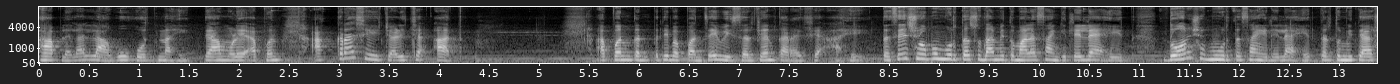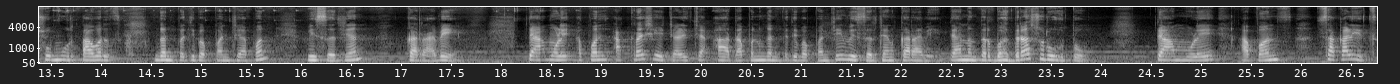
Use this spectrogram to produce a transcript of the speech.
हा आपल्याला लागू होत नाही. त्यामुळे आपण अकरा शेहेचाळीसच्या आत आपण गणपती बाप्पांचे विसर्जन करायचे आहे. तसे शुभमुहूर्तसुद्धा मी तुम्हाला सांगितलेले आहेत. दोन शुभमुहूर्त सांगितलेले आहेत तर तुम्ही त्या शुभमुहूर्तावरच गणपती बाप्पांचे आपण विसर्जन करावे. त्यामुळे आपण अकरा शेहेचाळीसच्या आत आपण गणपती बाप्पांचे विसर्जन करावे. त्यानंतर भद्रा सुरू होतो. त्यामुळे आपण सकाळीच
